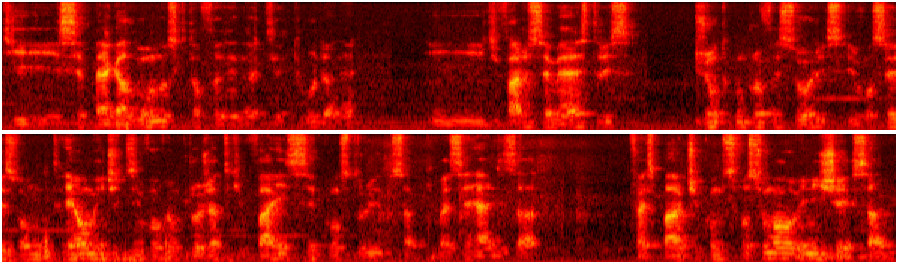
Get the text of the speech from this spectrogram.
que você pega alunos que estão fazendo arquitetura, né, e de vários semestres, junto com professores, e vocês vão realmente desenvolver um projeto que vai ser construído, sabe, que vai ser realizado. Faz parte como se fosse uma ONG, sabe?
